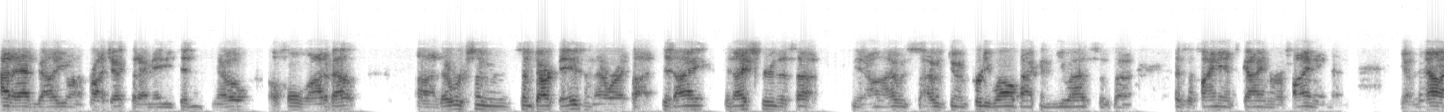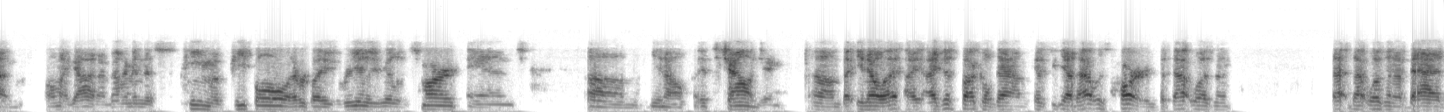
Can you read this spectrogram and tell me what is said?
how to add value on a project that I maybe didn't know a whole lot about. Uh, there were some some dark days in there where I thought, did I did I screw this up? You know, I was I was doing pretty well back in the U.S. as a as a finance guy in refining, and you know now I'm oh my god I'm I'm in this team of people. Everybody's really really smart, and um, you know it's challenging. Um, but you know what? I, I just buckled down because yeah, that was hard, but that wasn't that that wasn't a bad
